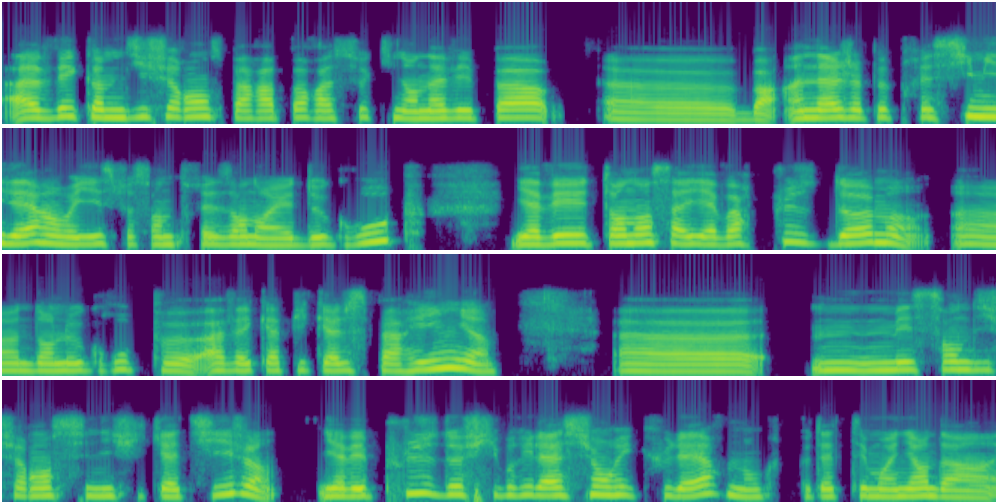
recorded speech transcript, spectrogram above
avaient comme différence par rapport à ceux qui n'en avaient pas euh, bah, un âge à peu près similaire, hein, vous voyez 73 ans dans les deux groupes. Il y avait tendance à y avoir plus d'hommes dans le groupe avec apical sparring mais sans différence significative. Il y avait plus de fibrillation auriculaire, donc peut-être témoignant d'un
